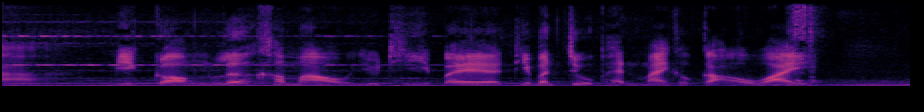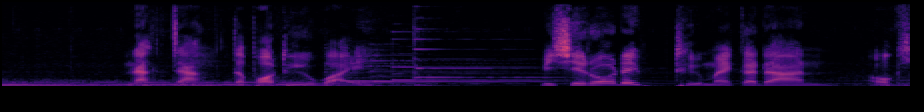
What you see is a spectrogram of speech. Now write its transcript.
อ่า มีกล่องเลอะขม่าอยู่ที่เออที่บรรจุแผ่นไม้เก่าๆเอาไว้ หนักจังแต่พอถือไหว มิชิโร่ได้ถือไม้กระดาน โอเค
